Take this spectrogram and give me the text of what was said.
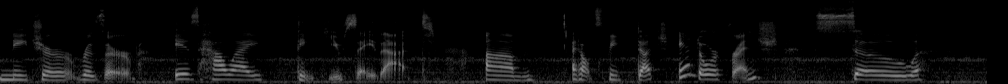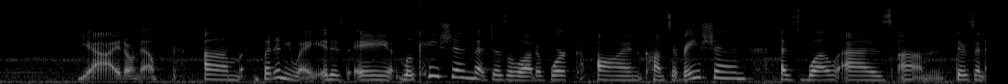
Nature Reserve is how I think you say that. Um, I don't speak Dutch and or French, so yeah, I don't know. Um, but anyway, it is a location that does a lot of work on conservation as well as um, there's an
